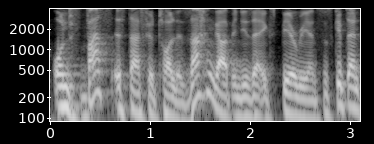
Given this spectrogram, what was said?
Und was es da für tolle Sachen gab in dieser Experience. Es gibt ein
